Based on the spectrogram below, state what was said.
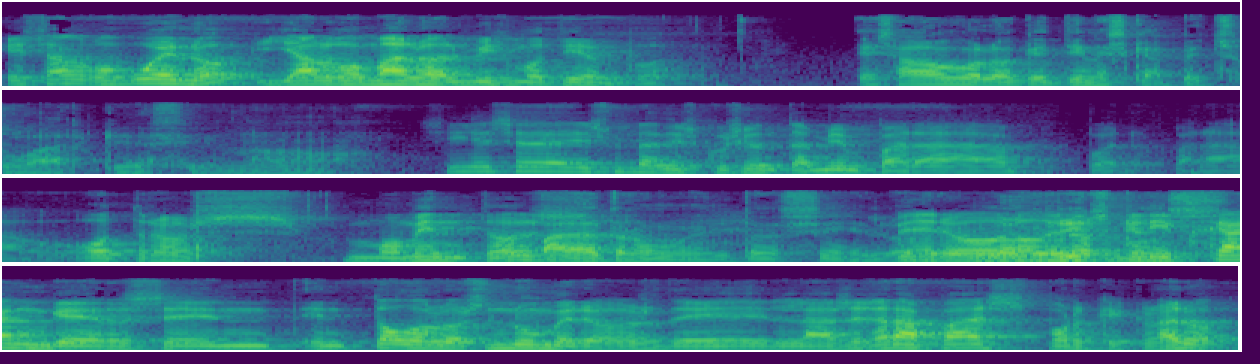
es algo bueno y algo malo al mismo tiempo. Es algo con lo que tienes que apechugar, quiero decir, no... Sí, esa es una discusión también para, bueno, para otros momentos. Para otro momento, sí. lo- Pero lo de los cliffhangers en, en todos los números de las grapas, porque claro,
